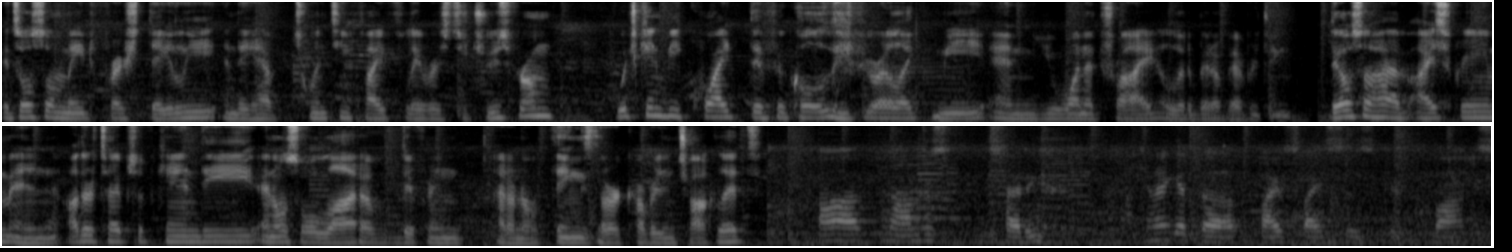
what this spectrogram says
It's also made fresh daily, and they have 25 flavors to choose from, which can be quite difficult if you are like me and you want to try a little bit of everything. They also have ice cream and other types of candy, and also a lot of different, I don't know, things that are covered in chocolate. Uh, no, I'm just deciding. Can I get the five slices gift box?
